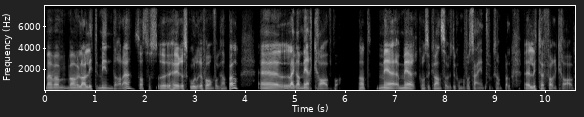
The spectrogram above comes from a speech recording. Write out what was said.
men man, vil ha litt mindre av det. Sånn som uh, Høyre skolereform, for eksempel, eh, legger mer krav på. Mer, mer konsekvenser hvis du kommer for seint, f.eks. Eh, litt tøffere krav.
